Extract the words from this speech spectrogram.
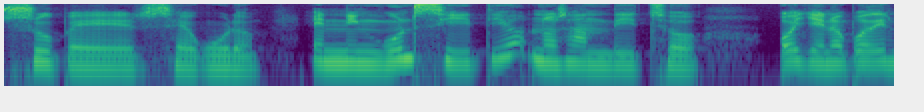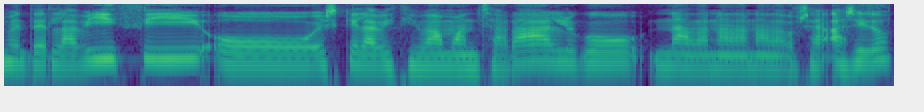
súper seguro. En ningún sitio nos han dicho, oye, no podéis meter la bici o es que la bici va a manchar algo, nada, nada, nada. O sea, ha sido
